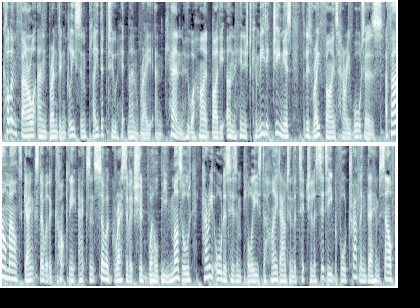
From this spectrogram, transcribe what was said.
Colin Farrell and Brendan Gleeson play the two hitmen Ray and Ken, who were hired by the unhinged comedic genius that is Ralph Fiennes' Harry Waters. A foul-mouthed gangster with a Cockney accent so aggressive it should well be muzzled, Harry orders his employees to hide out in the titular city before travelling there himself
